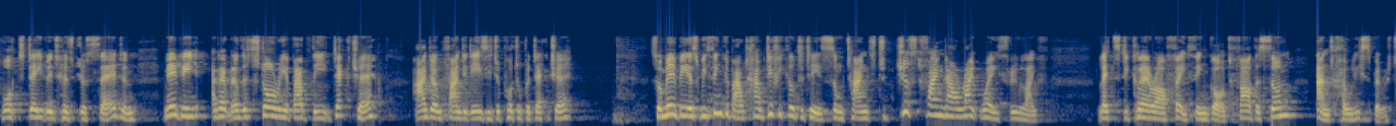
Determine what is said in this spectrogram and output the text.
what David has just said, and maybe, I don't know, the story about the deck chair, I don't find it easy to put up a deck chair. So, maybe as we think about how difficult it is sometimes to just find our right way through life, let's declare our faith in God, Father, Son, and Holy Spirit.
